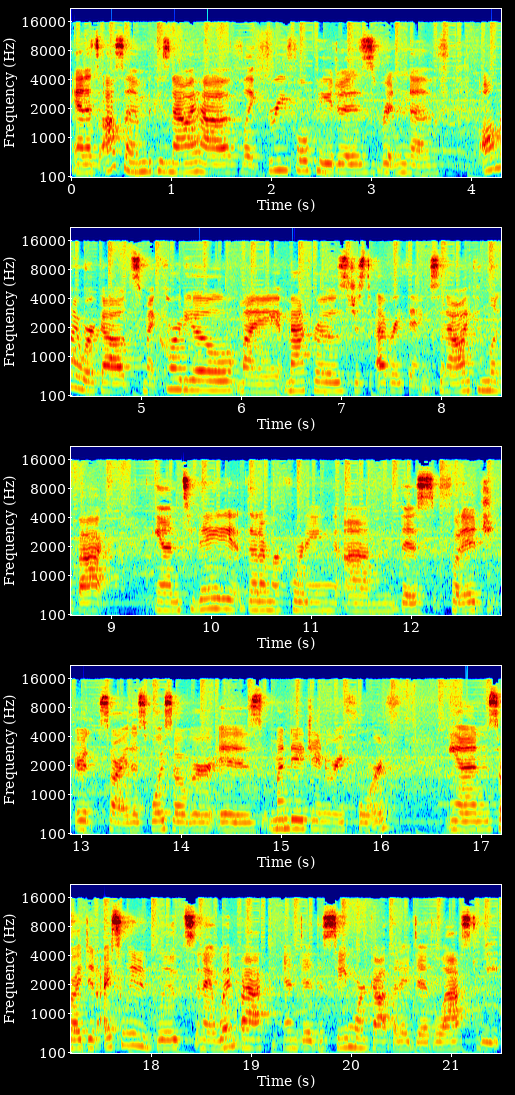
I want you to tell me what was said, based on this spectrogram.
and it's awesome because now I have like three full pages written of all my workouts, my cardio, my macros, just everything. So now I can look back and today that I'm recording um, this footage, or, er, sorry, this voiceover is Monday, January 4th. And so I did isolated glutes and I went back and did the same workout that I did last week.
